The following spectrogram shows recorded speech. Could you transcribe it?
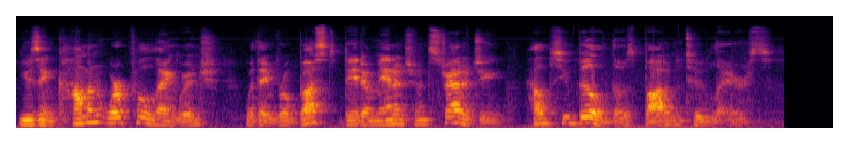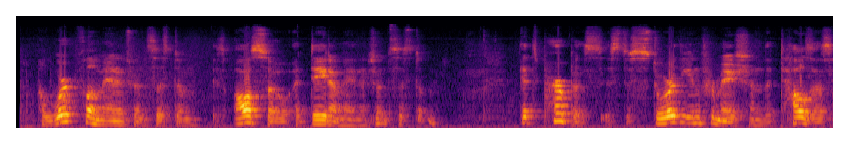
Using common workflow language with a robust data management strategy helps you build those bottom two layers. A workflow management system is also a data management system. Its purpose is to store the information that tells us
